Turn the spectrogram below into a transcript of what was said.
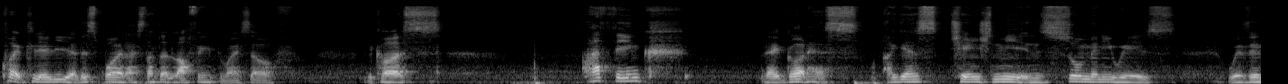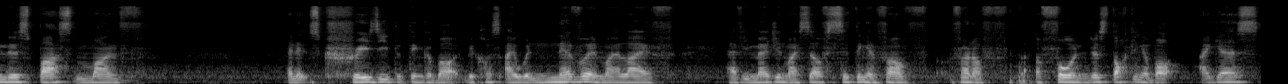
quite clearly at this point, I started laughing to myself because I think that God has, I guess, changed me in so many ways within this past month and it's crazy to think about because I would never in my life have imagined myself sitting in front of front of a phone just talking about I guess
